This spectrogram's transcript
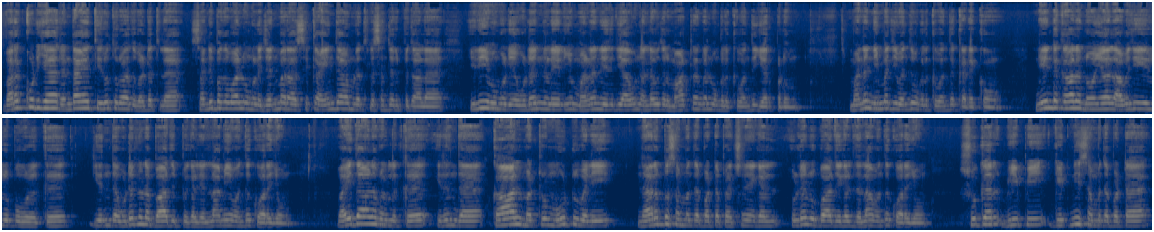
வரக்கூடிய ரெண்டாயிரத்தி இருபத்தொராவது வருடத்தில் சனி பகவான் உங்களுடைய ஜென்ம ராசிக்கு ஐந்தாம் இடத்துல சஞ்சரிப்பதால இனி உங்களுடைய உடல்நிலையிலையும் மன ரீதியாகவும் நல்ல வித மாற்றங்கள் உங்களுக்கு வந்து ஏற்படும். மன நிம்மதி வந்து உங்களுக்கு வந்து கிடைக்கும். நீண்ட கால நோயால் அவதியிருப்பவர்களுக்கு இந்த உடல்நல பாதிப்புகள் எல்லாமே வந்து குறையும். வயதானவர்களுக்கு இருந்த கால் மற்றும் மூட்டு வலி நரம்பு சம்பந்தப்பட்ட பிரச்சனைகள் உடல் உபாதைகள் இதெல்லாம் வந்து குறையும். சுகர் பிபி கிட்னி சம்பந்தப்பட்ட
